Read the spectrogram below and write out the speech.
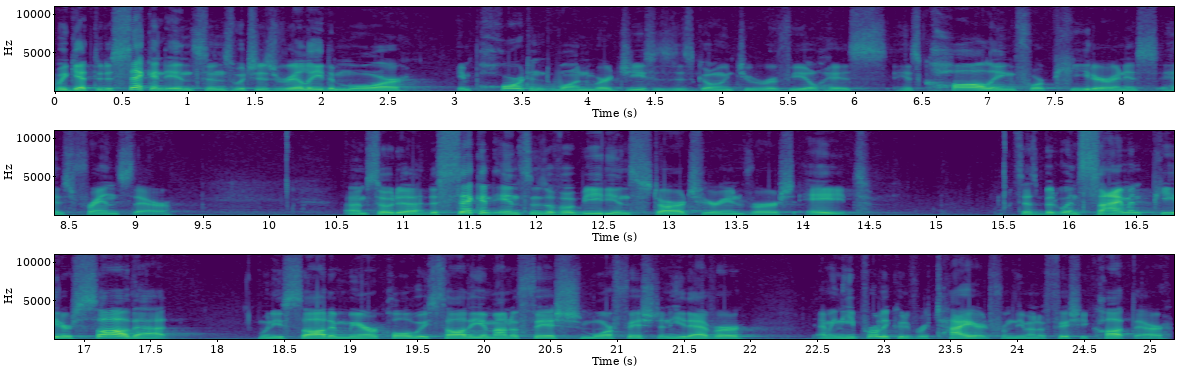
we get to the second instance, which is really the more important one where Jesus is going to reveal his, his calling for Peter and his, his friends there. Um, so the, the second instance of obedience starts here in verse 8. It says, But when Simon Peter saw that, when he saw the miracle, we saw the amount of fish, more fish than he'd ever, I mean, he probably could have retired from the amount of fish he caught there.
